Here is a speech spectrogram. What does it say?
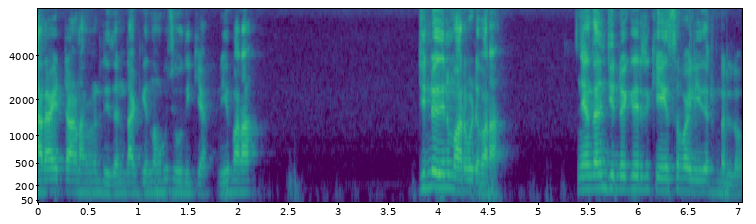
ആരായിട്ടാണ് അങ്ങനെ ഇതുണ്ടാക്കിയത് നമുക്ക് ചോദിക്കാം. നീ പറ. ജിൻഡോ ഇതിന് മറുപടി പറ. ഞാൻ എന്തായാലും ജിൻഡോയ്ക്കെതിരെ കേസ് ഫയൽ ചെയ്തിട്ടുണ്ടല്ലോ.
